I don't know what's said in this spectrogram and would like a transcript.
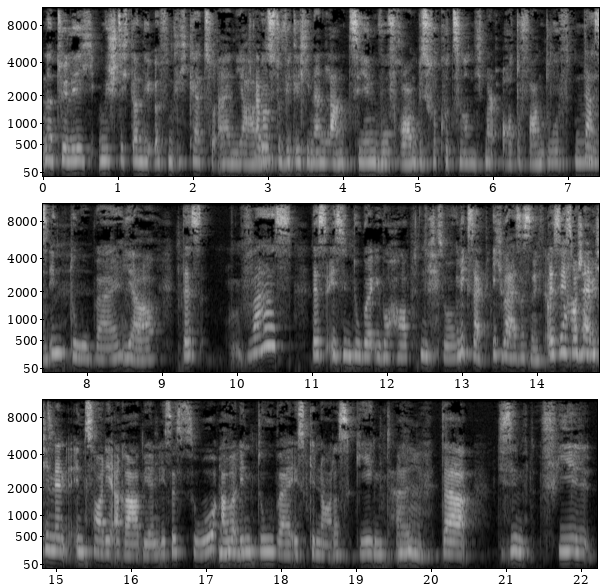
natürlich mischt sich dann die Öffentlichkeit so ein. Ja, Aber- willst du wirklich in ein Land ziehen, wo Frauen bis vor kurzem noch nicht mal Auto fahren durften? Das in Dubai. ja. Das, was? Das ist in Dubai überhaupt nicht so. Wie gesagt, ich weiß es nicht. Das ist wahrscheinlich halt, in, den, in Saudi-Arabien ist es so, aber in Dubai ist genau das Gegenteil. Da, die sind viel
